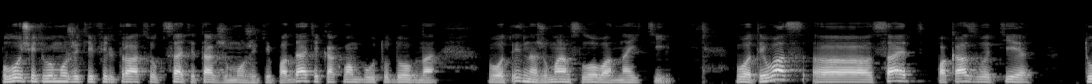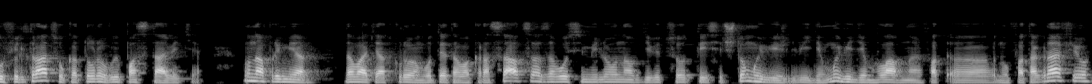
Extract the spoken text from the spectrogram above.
площадь вы можете фильтрацию. Кстати, также можете по дате, как вам будет удобно. Вот, и нажимаем слово «Найти». Вот, и у вас э, сайт показывает те, ту фильтрацию, которую вы поставите. Ну, например, давайте откроем вот этого красавца за 8 миллионов 900 тысяч. Что мы видим? Мы видим главную фото, э, ну, фотографию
